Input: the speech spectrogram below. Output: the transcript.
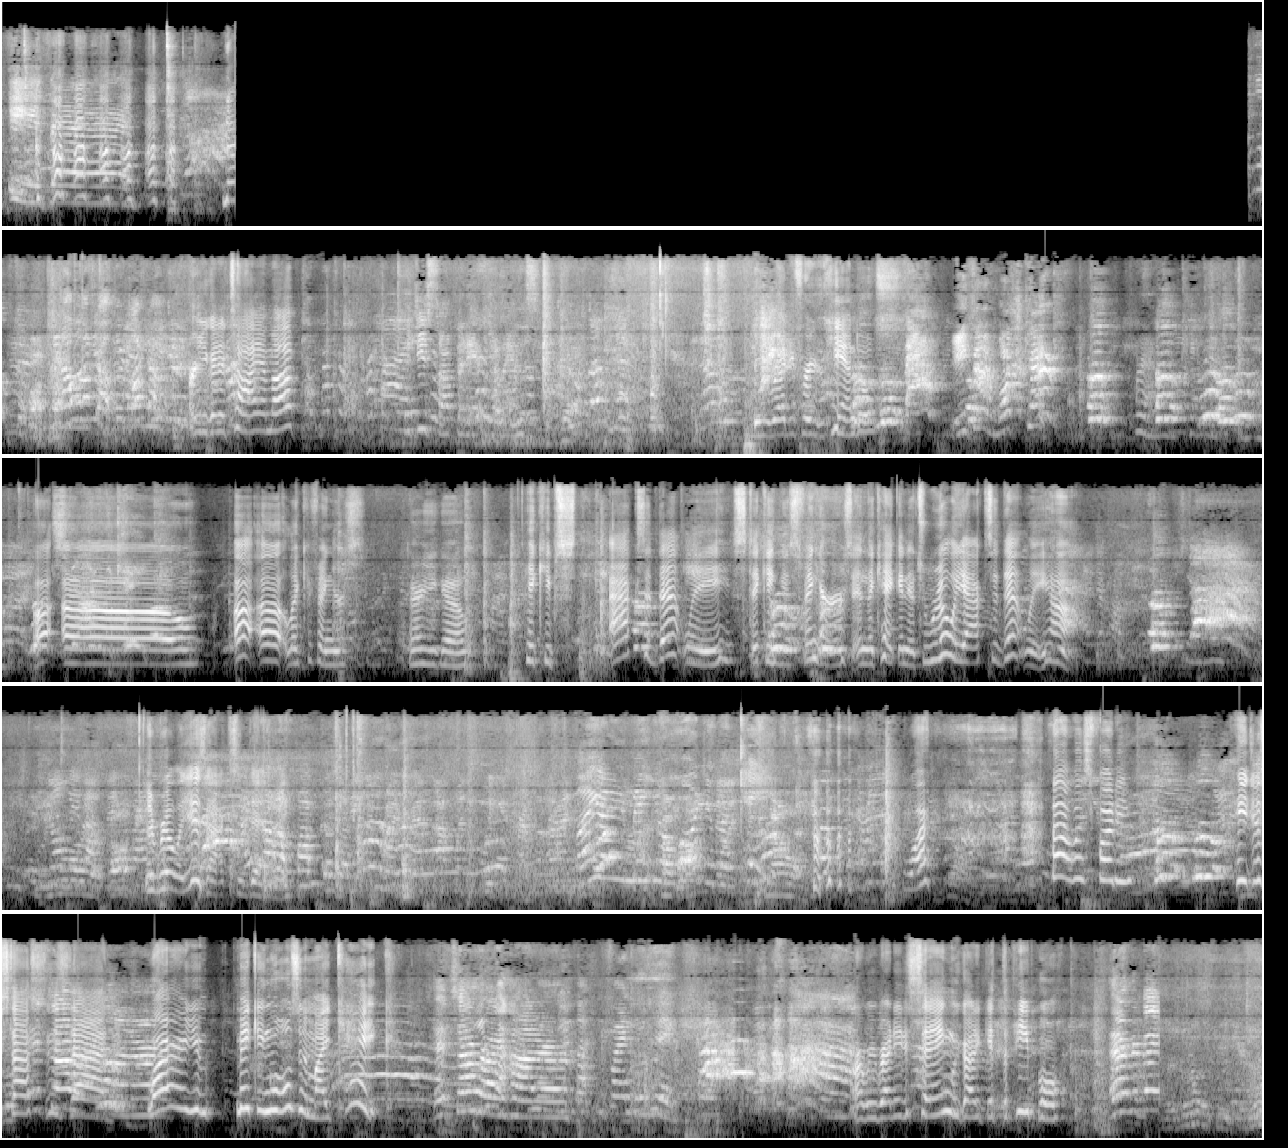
Ethan. Are you gonna tie him up? Did you stop at Angelina's? Are you ready for your candles? Ethan, watch cat. Uh-oh. Uh-oh. Lick your fingers. There you go. He keeps accidentally sticking his fingers in the cake, and it's really accidentally, huh? It really is accidentally. Why are you making a hole in my cake? What? That was funny. He just asked his dad, why are you making holes in my cake? It's all right, Hunter. Let me find the pig. Are we ready to sing? We got to get the people. Everybody.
